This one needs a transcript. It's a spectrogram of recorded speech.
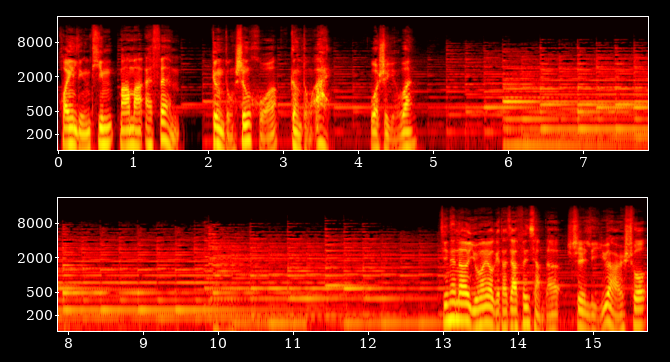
欢迎聆听妈妈 FM，更懂生活，更懂爱。我是云湾。今天呢，云湾要给大家分享的是李月儿说：“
